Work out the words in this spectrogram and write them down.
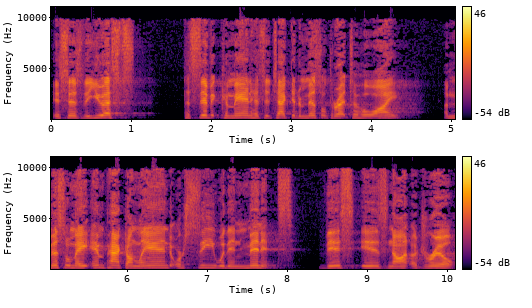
it says the U.S. Pacific Command has detected a missile threat to Hawaii. A missile may impact on land or sea within minutes. This is not a drill.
